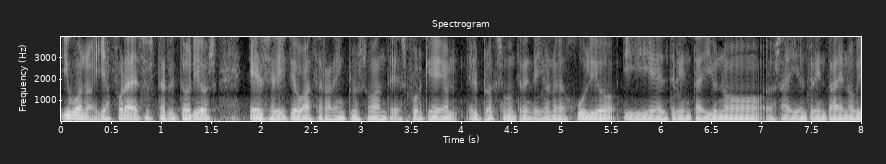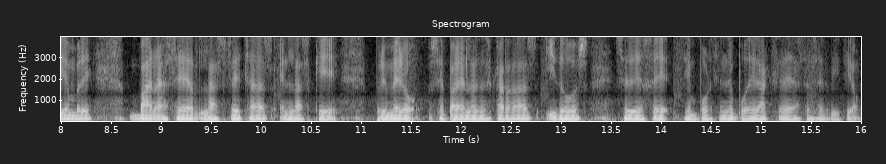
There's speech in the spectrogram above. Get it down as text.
Y bueno, ya fuera de esos territorios, el servicio va a cerrar incluso antes, porque el próximo 31 de julio y el 31, o sea, y el 30 de noviembre van a ser las fechas en las que primero se paren las descargas y dos se deje 100% de poder acceder a este servicio.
